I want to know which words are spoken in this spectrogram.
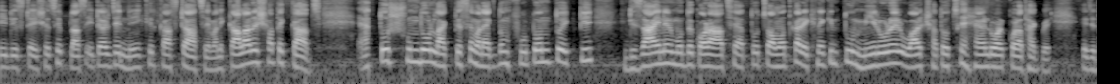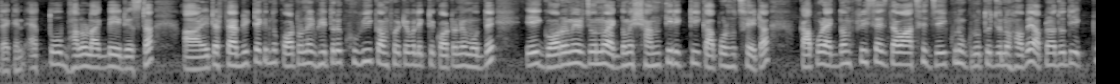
এই ড্রেসটা এসেছে প্লাস এটার যে নেকের কাজটা আছে মানে কালারের সাথে কাজ এত সুন্দর লাগতেছে মানে একদম ফুটন্ত একটি ডিজাইনের মধ্যে করা আছে, এত চমৎকার। এখানে কিন্তু মিররের ওয়ার্ক সাথে হচ্ছে হ্যান্ড ওয়ার্ক করা থাকবে। এই যে দেখেন, এত ভালো লাগবে এই ড্রেসটা। আর এটার ফ্যাব্রিকটা কিন্তু কটনের ভিতরে খুবই কমফোর্টেবল একটি কটনের মধ্যে। এই গরমের জন্য একদমই শান্তির একটি কাপড় হচ্ছে এটা। কাপড় একদম ফ্রি সাইজ দেওয়া আছে, যেই কোনো গ্রোথের জন্য হবে। আপনারা যদি একটু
